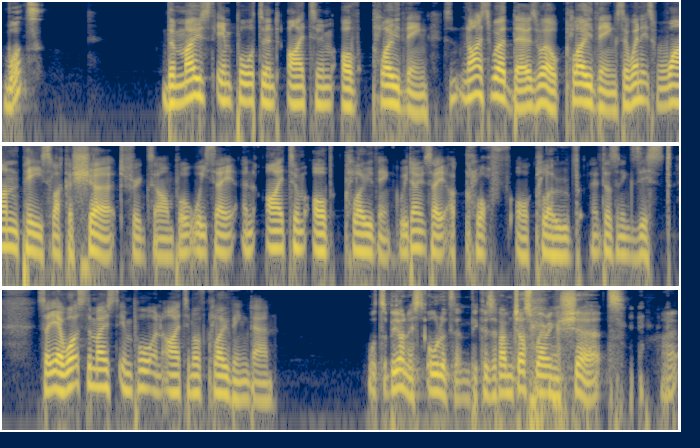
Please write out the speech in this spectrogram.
What? The most important item of clothing. Nice word there as well, clothing. So when it's one piece, like a shirt, for example, we say an item of clothing. We don't say a cloth or clove. It doesn't exist. So yeah, what's the most important item of clothing, Dan? Well, to be honest, all of them, because if I'm just wearing a shirt, right,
